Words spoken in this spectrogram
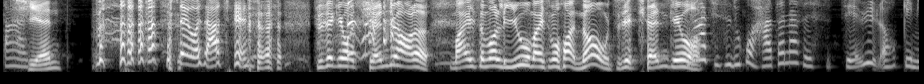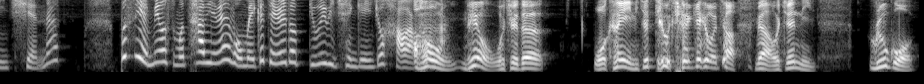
当然钱，对我想要钱。直接给我钱就好了。买什么礼物，买什么花，no，直接钱给我那。其实如果他在那些时节日然后给你钱，那不是也没有什么差别？因为我每个节日都丢一笔钱给你就好了。哦，没有，我觉得我可以，你就丢钱给我就好。没有，我觉得你如果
